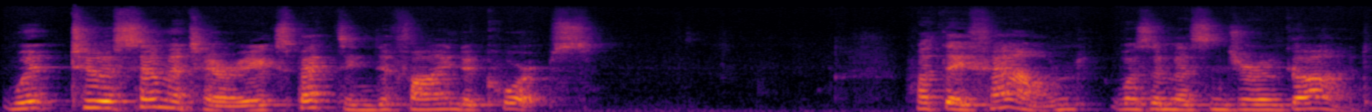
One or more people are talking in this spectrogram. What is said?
went to a cemetery expecting to find a corpse. What they found was a messenger of God.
